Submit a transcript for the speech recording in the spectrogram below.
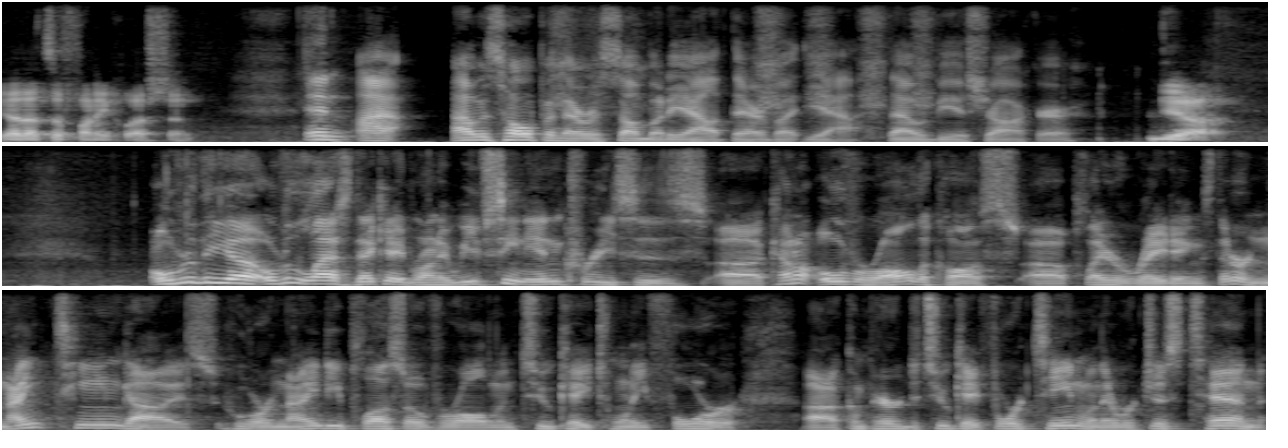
yeah, that's a funny question. And I, I was hoping there was somebody out there, but yeah, that would be a shocker. Yeah. Over the uh, over the last decade, Ronnie, we've seen increases uh, kind of overall across uh, player ratings. There are 19 guys who are 90 plus overall in 2K24 uh, compared to 2K14 when there were just 10.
